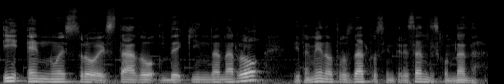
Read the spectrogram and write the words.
y en nuestro estado de Quintana Roo. Y también otros datos interesantes con Dana.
